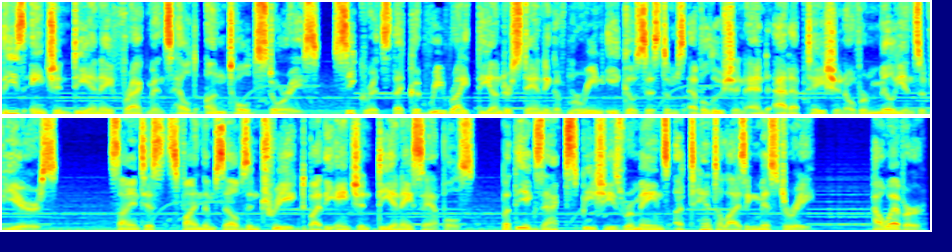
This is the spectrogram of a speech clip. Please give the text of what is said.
These ancient DNA fragments held untold stories, secrets that could rewrite the understanding of marine ecosystems' evolution and adaptation over millions of years. Scientists find themselves intrigued by the ancient DNA samples, but the exact species remains a tantalizing mystery. However,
